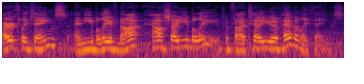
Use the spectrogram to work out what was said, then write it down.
earthly things, and ye believe not, how shall ye believe if I tell you of heavenly things?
